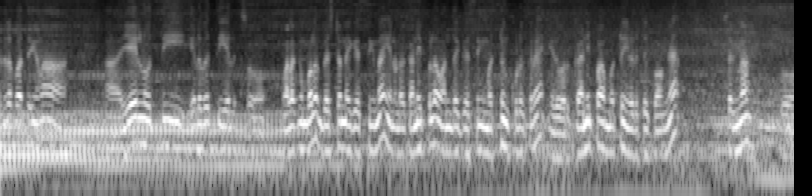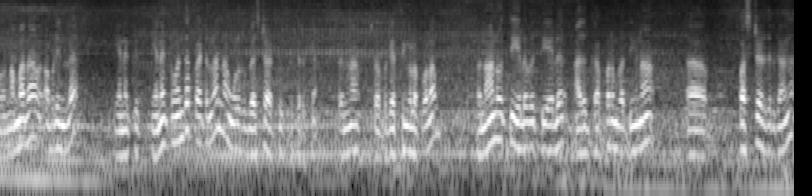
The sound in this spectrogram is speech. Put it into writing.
இதில் பார்த்தீங்கன்னா ஏழ்நூற்றி எழுபத்தி ஏழு. ஸோ வழக்கம் போல் பெஸ்ட்டான கெஸ்டிங் தான் என்னோடய கணிப்பில் வந்த கெஸ்டிங் மட்டும் கொடுக்குறேன். இது ஒரு கணிப்பாக மட்டும் எடுத்துக்கோங்க. சரிங்களா? ஸோ நம்ம தான் அப்படின்னு இல்லை. எனக்கு எனக்கு வந்த பேட்டர்லாம் நான் உங்களுக்கு பெஸ்ட்டாக எடுத்து கொடுத்துருக்கேன். சரிங்களா? ஸோ இப்போ கெஸ்டிங்கில் போகலாம் ஸோ நானூற்றி எழுபத்தி ஏழு அதுக்கப்புறம் பார்த்தீங்கன்னா ஃபஸ்ட்டு எடுத்திருக்காங்க.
